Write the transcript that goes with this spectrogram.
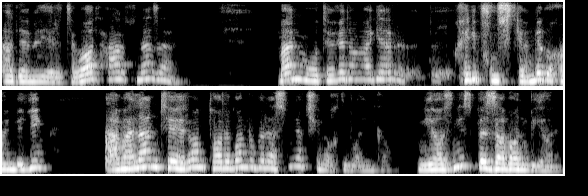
عدم ارتباط حرف نزن من معتقدم اگر خیلی پوستکنده بخوایم بگیم عملا تهران طالبان رو به رسمیت شناخته با این کار. نیاز نیست به زبان بیاره.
